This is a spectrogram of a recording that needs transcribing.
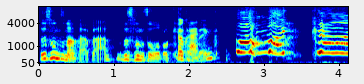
This one's not that bad. This one's a little cute, I Okay. think. Oh my god!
